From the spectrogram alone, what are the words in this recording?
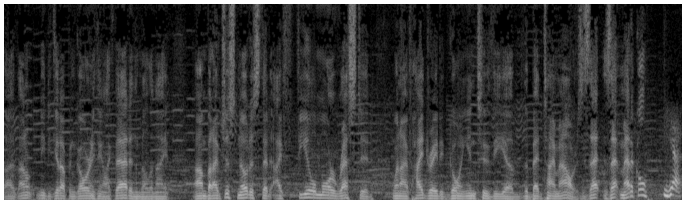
I, don't need to get up and go or anything like that in the middle of the night. Um, but I've just noticed that I feel more rested when I've hydrated going into the uh, the bedtime hours. Is that is that medical? Yes,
